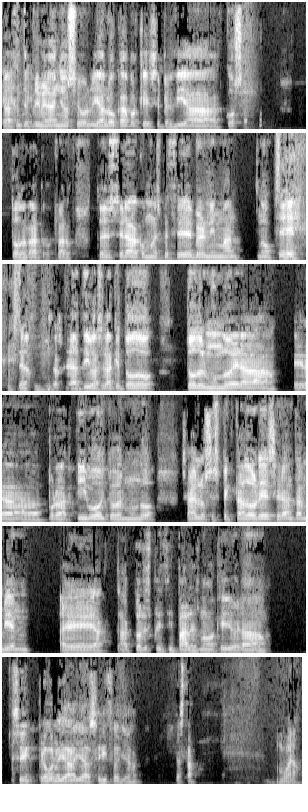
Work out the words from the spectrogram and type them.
La gente el primer año se volvía loca porque se perdía cosas todo el rato, claro. Entonces era como una especie de Burning Man, ¿no? Sí. Las creativas en la que todo, todo el mundo era, era proactivo y todo el mundo, o sea, los espectadores eran también eh, actores principales, ¿no? Aquello era, sí, pero bueno, ya, ya se hizo, ya, ya está. Bueno,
